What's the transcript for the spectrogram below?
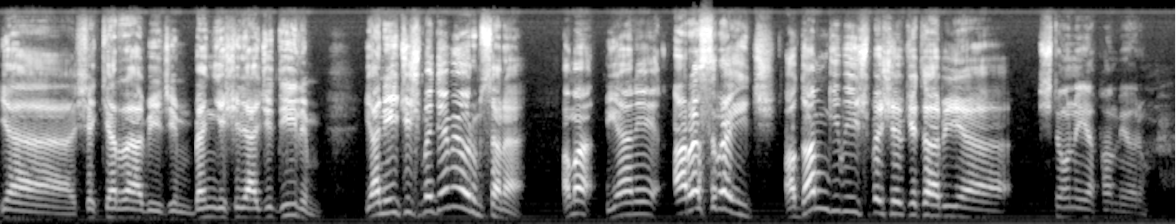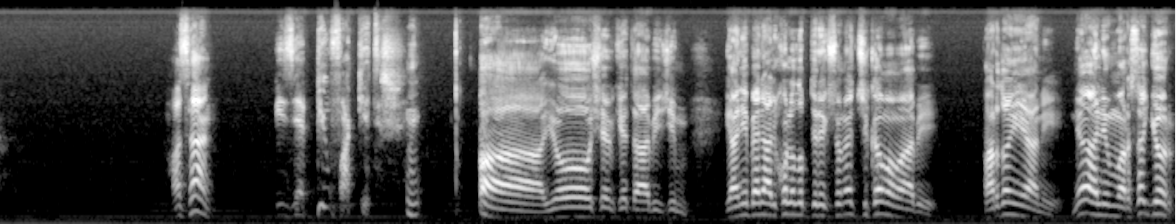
Ya Şeker abicim ben yeşilaycı değilim. Yani hiç içme demiyorum sana. Ama yani ara sıra iç. Adam gibi iç be Şevket abi ya. İşte onu yapamıyorum. Hasan, bize bir ufak getir. Aa yo Şevket abicim. Yani ben alkol alıp direksiyona çıkamam abi. Pardon yani. Ne halin varsa gör.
